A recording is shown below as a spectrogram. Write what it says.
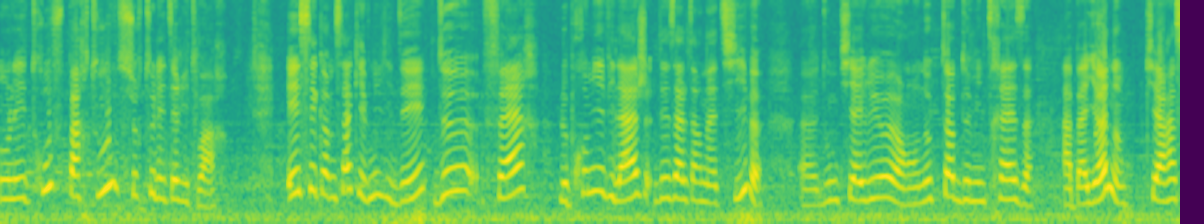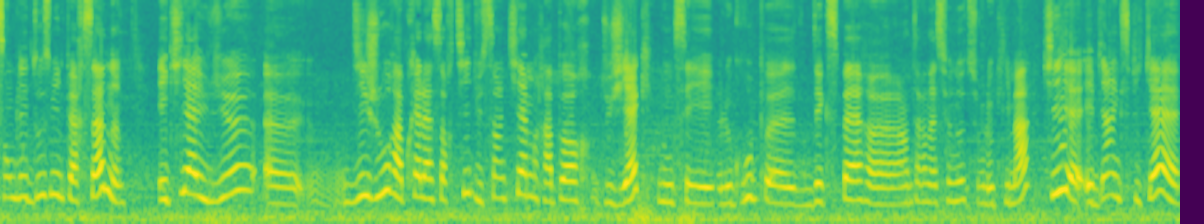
on les trouve partout sur tous les territoires. Et c'est comme ça qu'est venue l'idée de faire le premier village des alternatives, euh, qui a eu lieu en octobre 2013 à Bayonne, qui a rassemblé 12 000 personnes et qui a eu lieu euh, dix jours après la sortie du cinquième rapport du GIEC, donc c'est le groupe euh, d'experts euh, internationaux sur le climat, qui eh bien, expliquait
